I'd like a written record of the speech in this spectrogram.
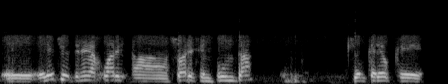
Eh, el hecho de tener a, Juárez, a Suárez en punta, yo creo que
